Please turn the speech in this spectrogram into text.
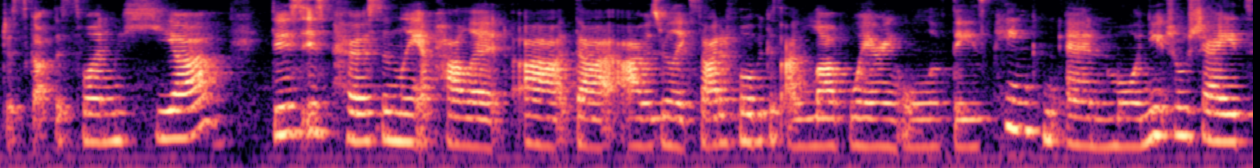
Just got this one here. This is personally a palette uh, that I was really excited for because I love wearing all of these pink and more neutral shades.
